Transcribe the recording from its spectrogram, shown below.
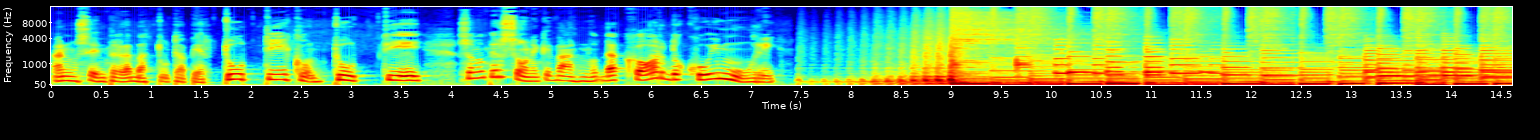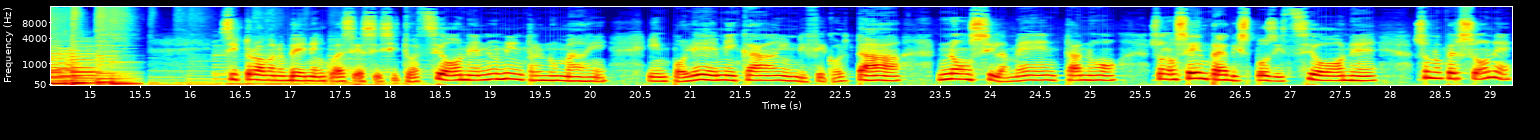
hanno sempre la battuta per tutti, con tutti. Sono persone che vanno d'accordo coi muri. Si trovano bene in qualsiasi situazione, non entrano mai in polemica, in difficoltà, non si lamentano, sono sempre a disposizione, sono persone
